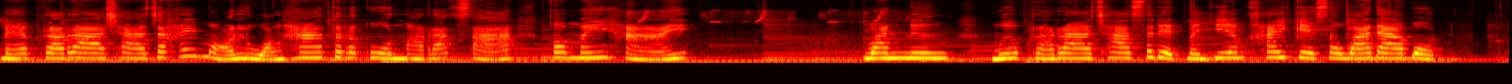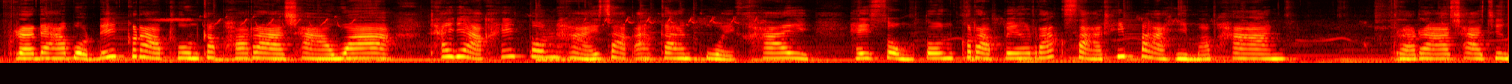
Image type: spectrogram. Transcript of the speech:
แม้พระราชาจะให้หมอหลวงห้าตระกูลมารักษาก็ไม่หายวันหนึ่งเมื่อพระราชาเสด็จมาเยี่ยมไข้เกสวดาบท พระดาบทได้กราบทูลกับพระราชาว่า ถ้าอยากให้ตนหายจากอาการป่วยไข้ ให้ส่งตนกลับไปรักษาที่ป่าหิมพานต์พระราชาจึง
